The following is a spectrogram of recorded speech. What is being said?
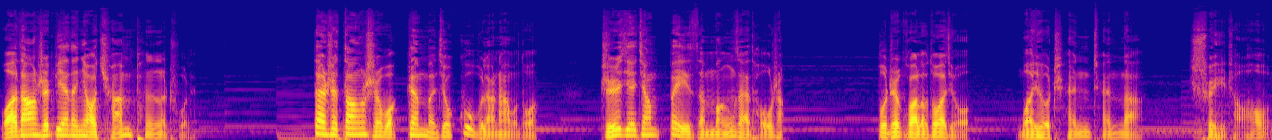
我当时憋的尿全喷了出来。但是当时我根本就顾不了那么多，直接将被子蒙在头上。不知过了多久，我又沉沉的睡着了。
